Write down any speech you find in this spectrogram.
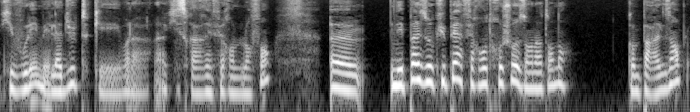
qui voulait, mais l'adulte qui est voilà, qui sera référent de l'enfant, euh, n'est pas occupé à faire autre chose en attendant. Comme par exemple,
